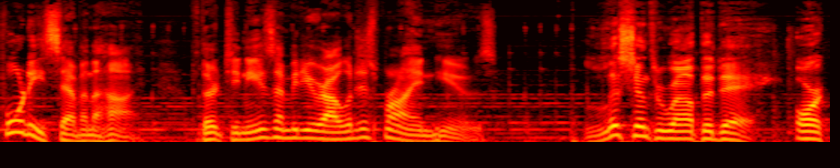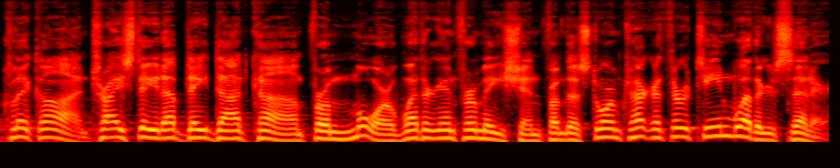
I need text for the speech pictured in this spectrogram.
47 the high. For 13 News, I'm meteorologist Brian Hughes. Listen throughout the day or click on tristateupdate.com for more weather information from the Storm Tracker 13 Weather Center.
